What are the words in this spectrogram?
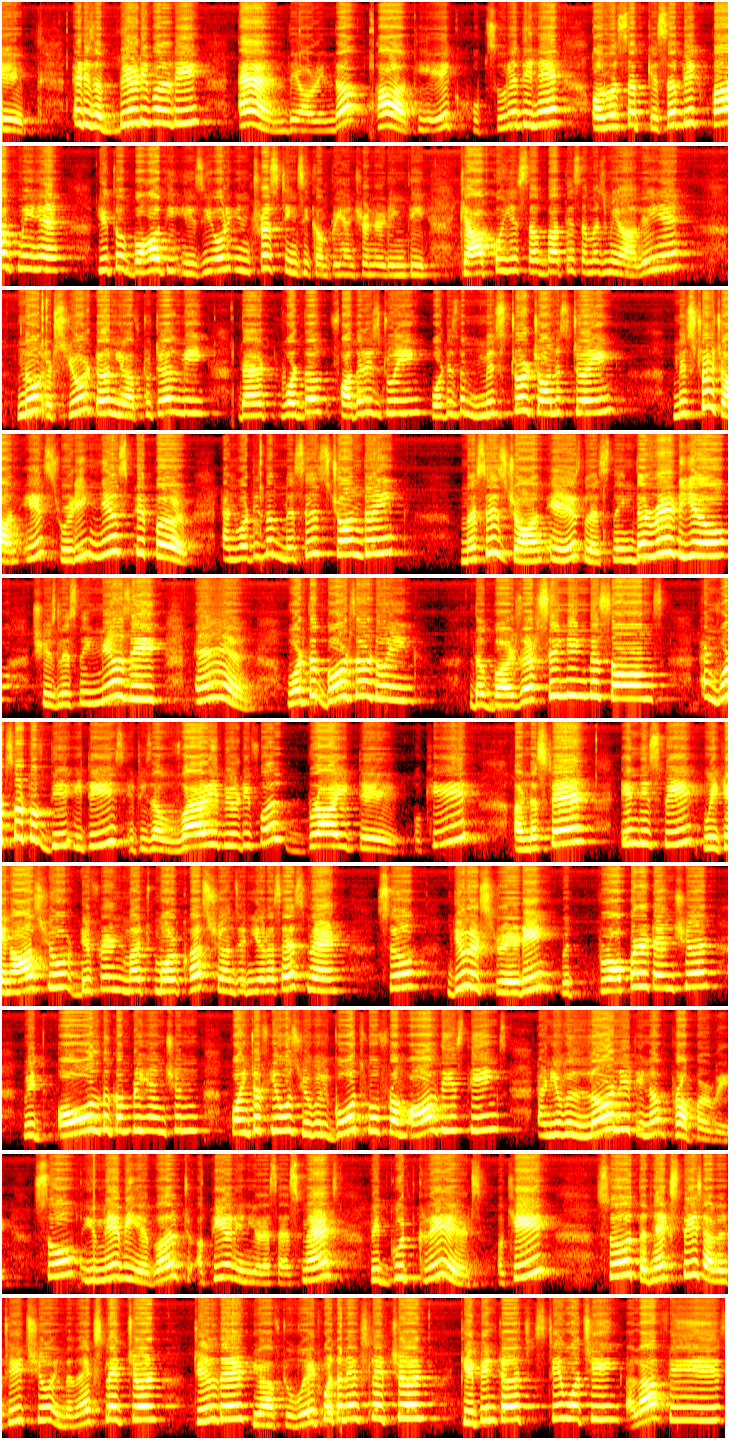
it is a beautiful day and they are in the park ये एक खूबसूरत दिन है और वो सब के सब एक पार्क में है। ये तो बहुत ही इजी और इंटरेस्टिंग सी कंप्रीहेंशन रीडिंग थी। क्या आपको ये सब बातें समझ में आ गई हैं? No, it's your turn. You have to tell me that what the father is doing. What is the Mr. John is doing? Mr. John is reading newspaper. And what is the Mrs. John doing? Mrs. John is listening the radio. She is listening music. And what the birds are doing? The birds are singing the songs. And what sort of day it is? It is a very beautiful bright day. Okay? Understand? In this way, we can ask you different much more questions in your assessment. So, do its reading with proper attention, with all the comprehension point of views. You will go through from all these things and you will learn it in a proper way. So, you may be able to appear in your assessments with good grades. Okay? So the next piece I will teach you in the next lecture. Till then you have to wait for the next lecture. Keep in touch. Stay watching. Allah Hafiz.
